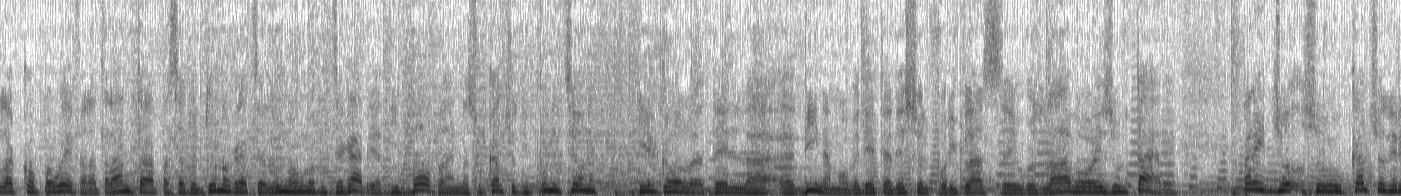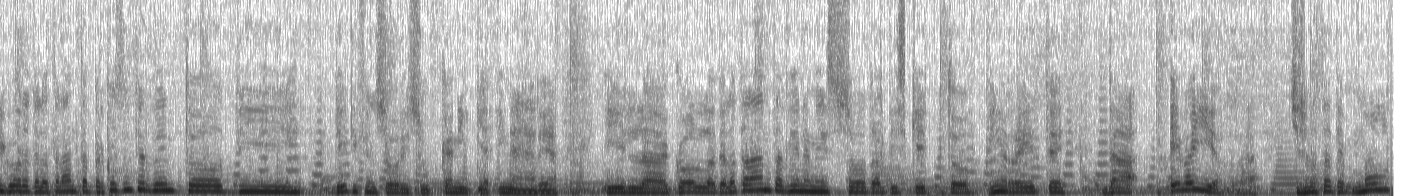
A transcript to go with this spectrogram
La Coppa UEFA, l'Atalanta ha passato il turno grazie all'1-1 di Zagabria, di Boban su calcio di punizione il gol della eh, Dinamo, vedete adesso il fuoriclasse jugoslavo esultare. Pareggio su calcio di rigore dell'Atalanta per questo intervento di, dei difensori su Caniglia in area. Il gol dell'Atalanta viene messo dal dischetto in rete da Evair. Ci sono state molte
